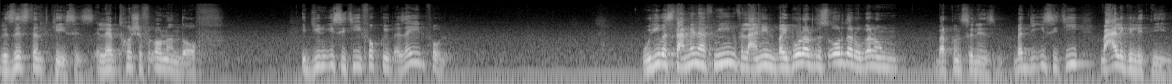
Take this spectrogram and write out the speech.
resistant cases اللي هي بتخش في ال on and off اديله ECT يفك يبقى زي الفل. ودي بستعملها في مين؟ في العيانين. bipolar disorder وجالهم parkinsonism بدي ECT بعالج الاثنين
